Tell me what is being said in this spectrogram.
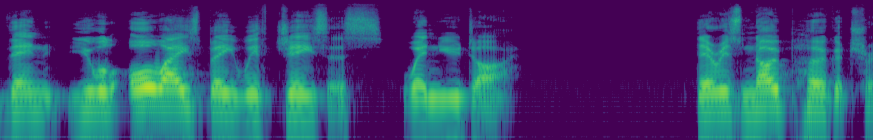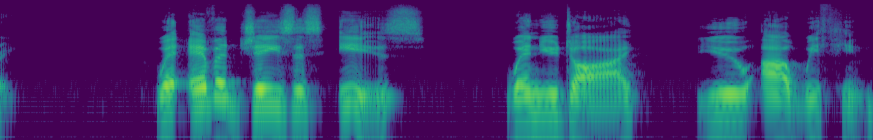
then you will always be with Jesus when you die. There is no purgatory. Wherever Jesus is, when you die, you are with Him.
